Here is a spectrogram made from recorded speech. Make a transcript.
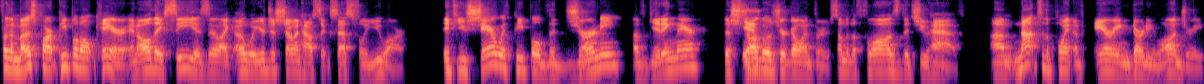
for the most part, people don't care. And all they see is they're like, oh, well, you're just showing how successful you are. If you share with people the journey of getting there, the struggles yeah. you're going through, some of the flaws that you have, um, not to the point of airing dirty laundry,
